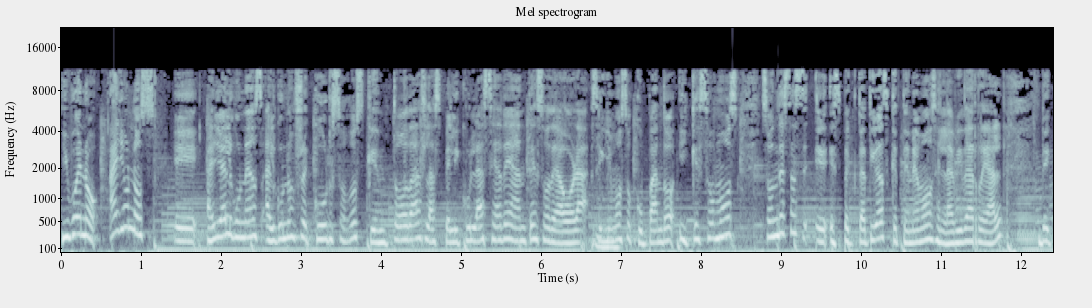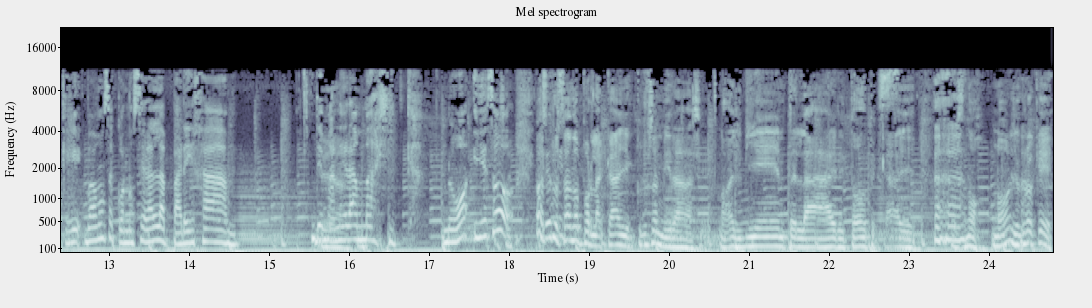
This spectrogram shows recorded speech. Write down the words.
Y bueno, hay unos, eh, hay algunas, algunos recursos que en todas las películas, sea de antes o de ahora, seguimos ocupando y que somos, son de esas eh, expectativas que tenemos en la vida real de que vamos a conocer a la pareja de manera mágica, ¿no? Y eso Vas que- cruzando por la calle, cruzan miradas, ¿sí? no, el viento, el aire y todo te cae. Pues no, no, yo creo que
